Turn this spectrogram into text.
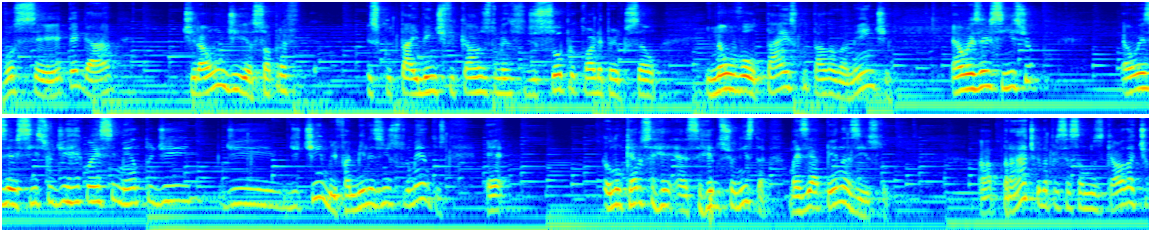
você pegar, tirar um dia só para escutar, identificar os instrumentos de sopro, corda e percussão e não voltar a escutar novamente, é um exercício, é um exercício de reconhecimento de, de, de timbre, famílias de instrumentos. É, eu não quero ser, é, ser reducionista, mas é apenas isso. A prática da apreciação musical ela te,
